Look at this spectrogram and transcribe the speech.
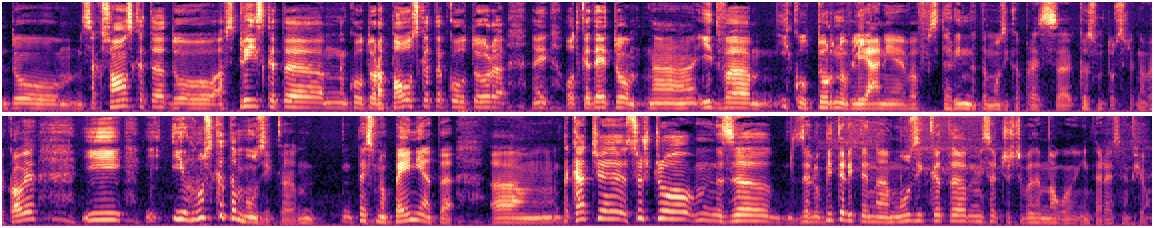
до саксонската, до австрийската култура, полската култура, нали, откъдето идва и културно влияние в старинната музика през късното средновековие и, и, и руската музика, песнопенията. Така че също за, за любителите на музиката мисля, че ще бъде много интересен филм.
